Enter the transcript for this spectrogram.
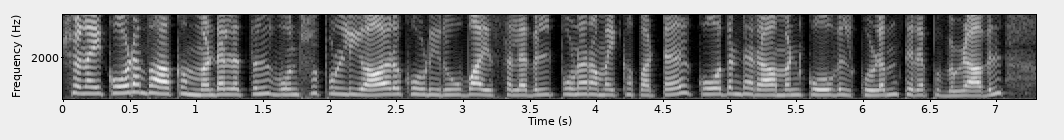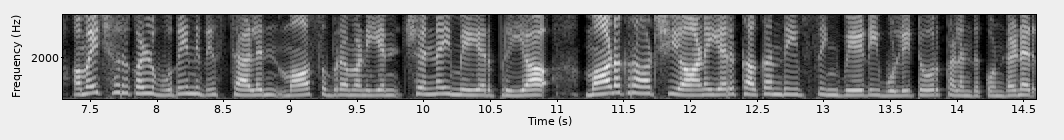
சென்னை கோடம்பாக்கம் மண்டலத்தில் ஒன்று புள்ளி ஆறு கோடி ரூபாய் செலவில் புனரமைக்கப்பட்ட கோதண்டராமன் கோவில் குளம் திறப்பு விழாவில் அமைச்சர்கள் உதயநிதி ஸ்டாலின் மா. சுப்பிரமணியன் சென்னை மேயர் பிரியா மாநகராட்சி ஆணையர் ககன்தீப் சிங் பேடி உள்ளிட்டோர் கலந்து கொண்டனர்.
